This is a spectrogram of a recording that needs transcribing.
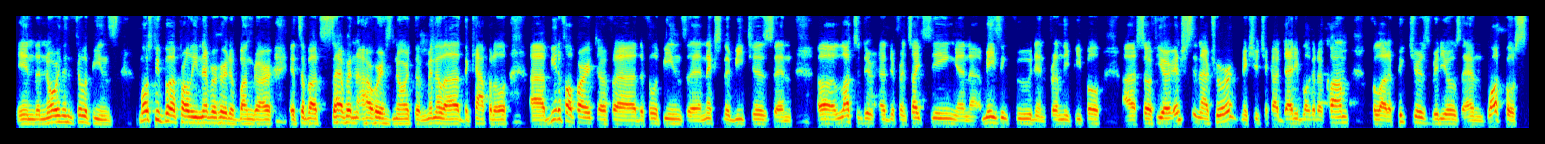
in the northern Philippines. Most people have probably never heard of Bangar. It's about seven hours north of Manila, the capital. Uh, beautiful part of uh, the Philippines, uh, next to the beaches, and uh, lots of di- uh, different sightseeing and amazing food and friendly people. Uh, so if you're interested in our tour, make sure you check out daddyblogger.com for a lot of pictures, videos, and blog posts.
